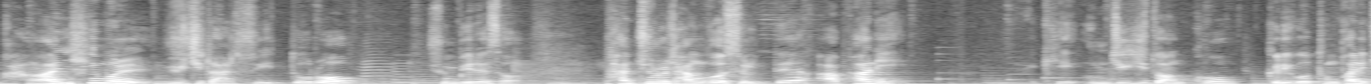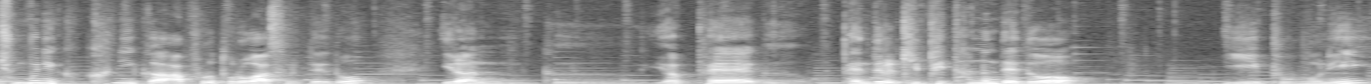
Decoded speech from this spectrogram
강한 힘을 유지를 할 수 있도록 준비를 해서 단추를 잠궜을 때 앞판이 이렇게 움직이지도 않고 그리고 등판이 충분히 크니까 앞으로 돌아왔을 때도 이런 그 옆에 그 밴드를 깊이 탔는데도 이 부분이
